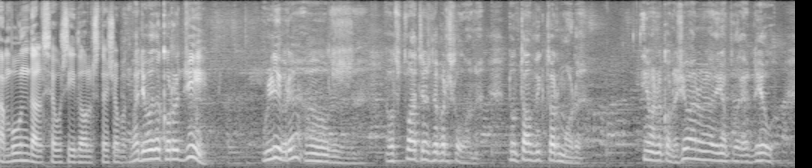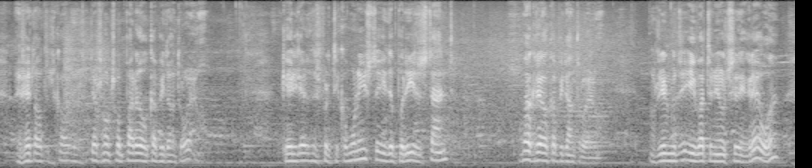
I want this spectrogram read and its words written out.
amb un dels seus ídols de joventut. Vaig haver de corregir un llibre, els, els plàtans de Barcelona, d'un tal Víctor Mora. I no coneixia, van anar a plegat, diu, he fet altres coses, ja som son pare del capità Trueno, que ell era del Partit Comunista i de París estant va crear el capità Trueno. I va tenir un accident greu, eh?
